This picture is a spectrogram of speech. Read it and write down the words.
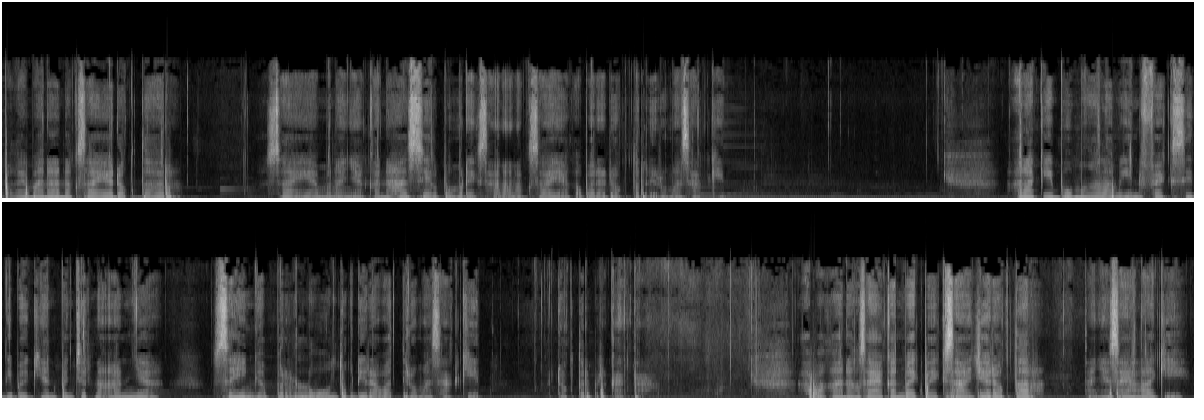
Bagaimana anak saya, dokter? Saya menanyakan hasil pemeriksaan anak saya kepada dokter di rumah sakit. Anak ibu mengalami infeksi di bagian pencernaannya, sehingga perlu untuk dirawat di rumah sakit. Dokter berkata, "Apakah anak saya akan baik-baik saja, dokter?" Tanya saya lagi.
